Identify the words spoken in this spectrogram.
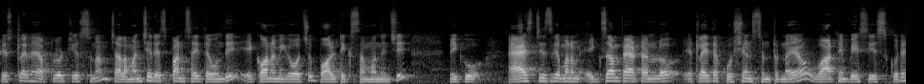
టెస్ట్లు అనేది అప్లోడ్ చేస్తున్నాం. చాలా మంచి రెస్పాన్స్ అయితే ఉంది. ఎకానమీ కావచ్చు పాలిటిక్స్ సంబంధించి. మీకు యాజ్ టీస్గా మనం ఎగ్జామ్ ప్యాటర్న్లో ఎట్లయితే క్వశ్చన్స్ ఉంటున్నాయో వాటిని బేస్ చేసుకుని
